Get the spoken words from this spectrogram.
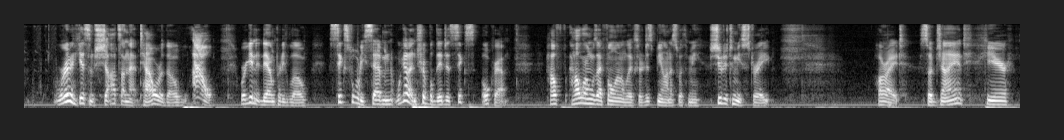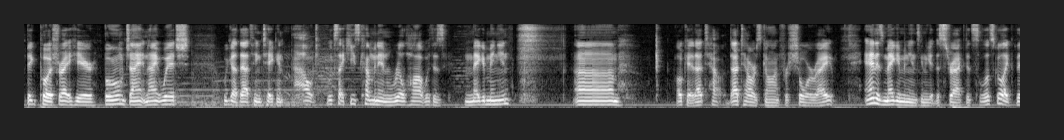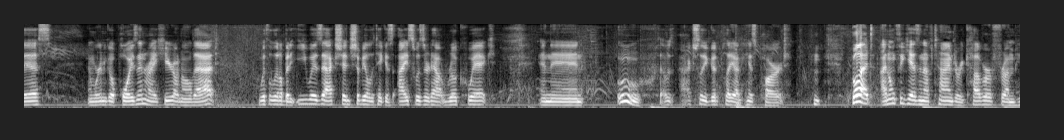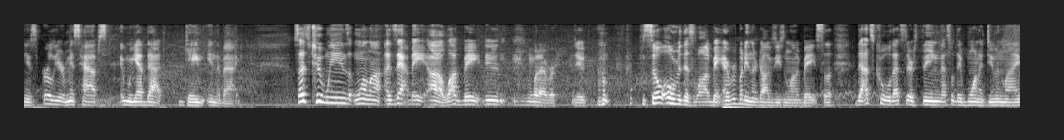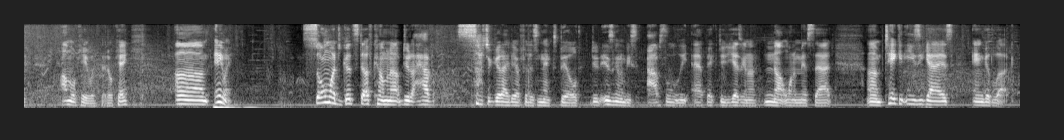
We're going to get some shots on that tower, though. Wow. We're getting it down pretty low. 647. We got it in triple digits. Six... Oh, crap. How, how long was I full on elixir? Just be honest with me. Shoot it to me straight. Alright, so giant here, big push right here. Boom, giant night witch. We got that thing taken out. Looks like he's coming in real hot with his mega minion. Um, okay, that, to that tower's gone for sure, right? And his mega minion's going to get distracted. So let's go like this. And we're going to go poison right here on all that. With a little bit of E-Wiz action. Should be able to take his Ice Wizard out real quick. And then, ooh, that was actually a good play on his part. but I don't think he has enough time to recover from his earlier mishaps, and we have that game in the bag. So that's two wins, one loss, a zap bait, uh, log bait, dude, whatever, dude. I'm so over this log bait. Everybody and their dog's using log bait, so that's cool. That's their thing. That's what they want to do in life. I'm okay with it, okay? Um, anyway, so much good stuff coming up, dude. I have such a good idea for this next build. Dude, is going to be absolutely epic. Dude, you guys are going to not want to miss that. Um, take it easy, guys, and good luck.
